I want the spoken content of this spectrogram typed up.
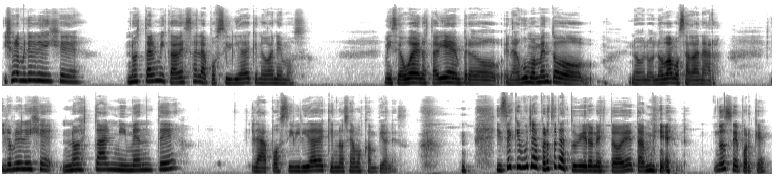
Y yo lo miré y le dije, no está en mi cabeza la posibilidad de que no ganemos. Me dice, bueno, está bien, pero en algún momento no, no, no vamos a ganar. Y lo primero le dije, no está en mi mente la posibilidad de que no seamos campeones. y sé que muchas personas tuvieron esto, ¿eh? También. No sé por qué.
